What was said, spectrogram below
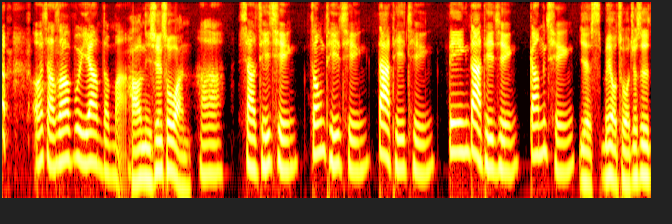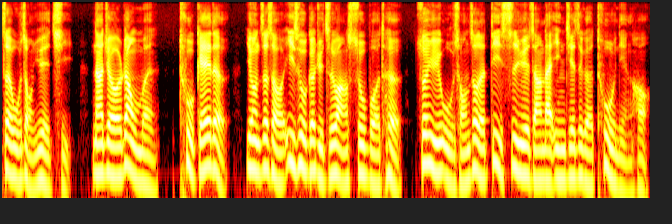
我想说不一样的嘛。好，你先说完。好了，小提琴、中提琴、大提琴、低音大提琴、钢琴。Yes，没有错，就是这五种乐器。那就让我们 together。用这首艺术歌曲之王舒伯特《鳟鱼五重奏》的第四乐章来迎接这个兔年吼，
